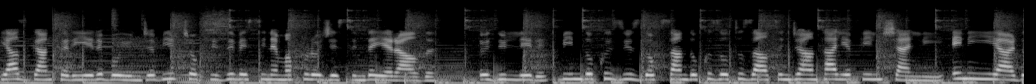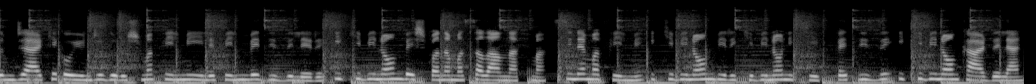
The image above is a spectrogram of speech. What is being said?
Yazgan kariyeri boyunca birçok dizi ve sinema projesinde yer aldı. Ödülleri 1999 36. Antalya Film Şenliği En iyi yardımcı erkek oyuncu duruşma filmi ile film ve dizileri 2015 Bana Masal Anlatma Sinema filmi 2011-2012 ve dizi 2010 Kardelen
